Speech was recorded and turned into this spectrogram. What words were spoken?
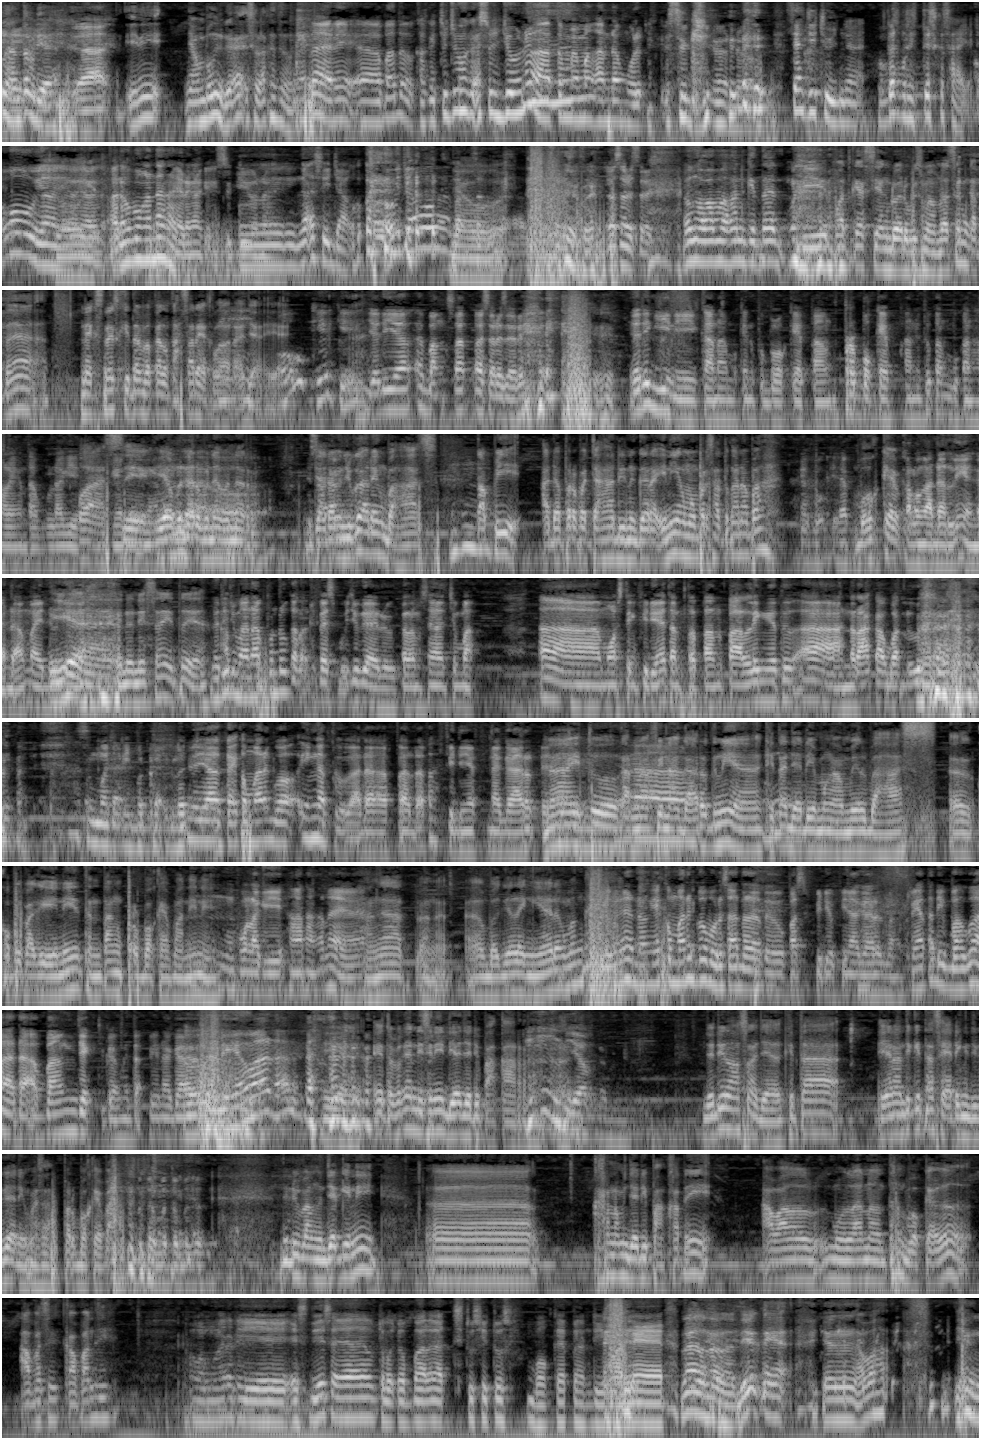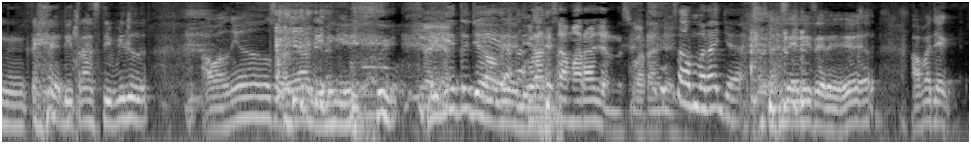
mantap dia. ya Ini nyambung juga ya, silakan silakan. ternyata ini eh, apa tuh kakek cucu kakek Sujono atau memang anda murid Sugiono saya cucunya. Terus positif ke saya. oh ya ya ya ada hubungan darah ya dengan kakek Sugiono Eh, Enggak sih jauh. oh jauh Jauh. oh sorry sorry Oh nggak apa-apa kan kita di podcast yang 2019 kan katanya next next kita bakal kasar ya keluar aja ya. Oke oke. Jadi ya eh, bangsat. Oh sorry sorry. Jadi gini karena mungkin perboketan perbokepan itu kan bukan hal yang tabu lagi. ya. Wah asik, ya. ya benar benar Oh. Benar. Jarang juga ada yang bahas. Tapi ada perpecahan di negara ini yang mempersatukan apa? Ya, bokep. Bokep. Kalau nggak ada link ya nggak damai. Iya, Indonesia itu ya. Jadi di mana pun tuh kalau di Facebook juga itu kalau misalnya cuma ah posting videonya tanpa tanpa link itu ah neraka buat lu. Semua cari ribet kayak gitu. Iya kayak kemarin gua ingat tuh ada pada apa videonya Vina Garut ya. Nah itu karena Vina Garut ini ya kita jadi mengambil bahas eh, kopi pagi ini tentang perbokepan ini. Mumpung lagi hangat-hangatnya ya. Hangat banget. Eh, bagi linknya dong bang. Gimana dong ya kemarin gue baru sadar tuh pas video Vina Garut bang ternyata di bawah gue ada abang Jack juga minta Vina Garut yang mana Iya. Eh tapi kan di sini dia jadi pakar. iya Jadi langsung aja kita ya nanti kita sharing juga nih masa perbokepan. betul betul betul Jadi Bang Jack ini eh karena menjadi pakar nih awal mula nonton bokep itu apa sih? Kapan sih? Awal mulai dari SD saya coba-coba lihat situs-situs bokep yang di planet. Nah, nah, nah, dia kayak yang apa? Yang kayak di Trans TV dulu. Awalnya saya gini-gini. Ya iya. gitu jawabannya dia. kurang samar aja suaranya Sama aja. seri seri. Ya. Apa Jack?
